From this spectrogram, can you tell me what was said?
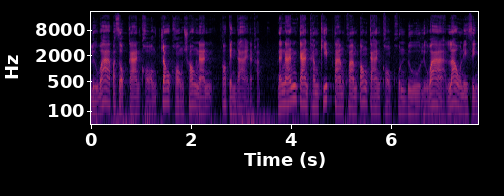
หรือว่าประสบการณ์ของเจ้าของช่องนั้นก็เป็นได้นะครับ ดังนั้นการทำคลิปตามความต้องการของคนดู หรือว่าเล่าในสิ่ง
